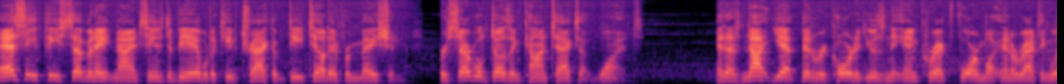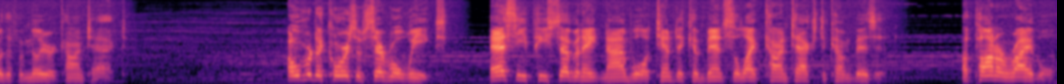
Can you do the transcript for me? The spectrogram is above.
SCP-789 seems to be able to keep track of detailed information for several dozen contacts at once. It has not yet been recorded using the incorrect form while interacting with a familiar contact. Over the course of several weeks, SCP-789 will attempt to convince select contacts to come visit. Upon arrival,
